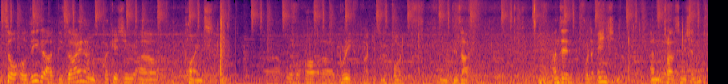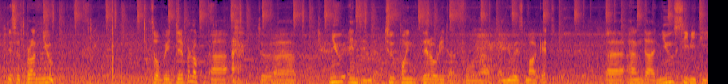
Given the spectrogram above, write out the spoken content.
So uh, these are design and packaging uh, points, uh, overall uh, great packaging points in the design. And then for the engine and transmission, this is brand new. So we developed uh, the uh, new engine, the 2.0 liter for the US market, uh, and a new CVT.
